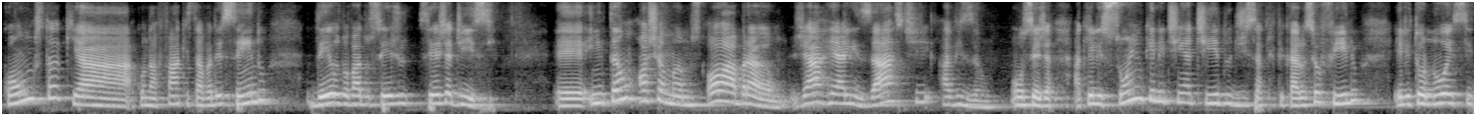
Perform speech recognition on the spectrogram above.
Consta que a, quando a faca estava descendo, Deus, louvado seja, seja disse, é, então, ó chamamos, ó Abraão, já realizaste a visão. Ou seja, aquele sonho que ele tinha tido de sacrificar o seu filho, ele tornou esse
